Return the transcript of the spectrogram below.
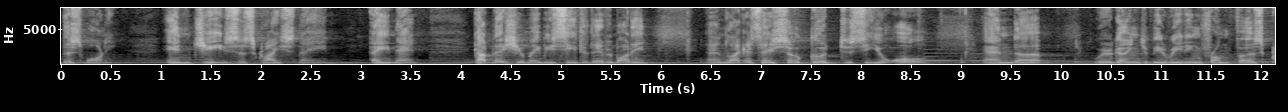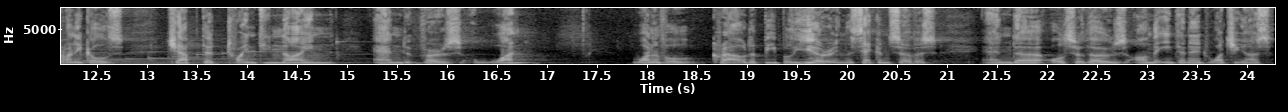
this morning. In Jesus Christ's name, amen. God bless you. you may be seated, everybody. And like I say, so good to see you all. And uh, we're going to be reading from First Chronicles chapter 29 and verse 1. Wonderful crowd of people here in the second service and uh, also those on the internet watching us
